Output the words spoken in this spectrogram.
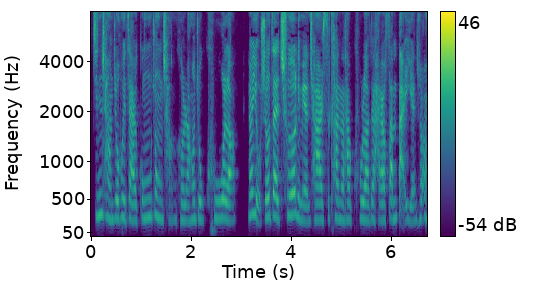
经常就会在公众场合然后就哭了。然后有时候在车里面，查尔斯看到他哭了，他还要翻白眼说：“哦，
